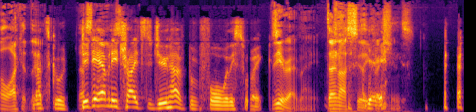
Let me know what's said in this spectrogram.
I like it. Though. That's good. That's did you, how many trades did you have before this week? Zero, mate. Don't ask silly Yeah. questions.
